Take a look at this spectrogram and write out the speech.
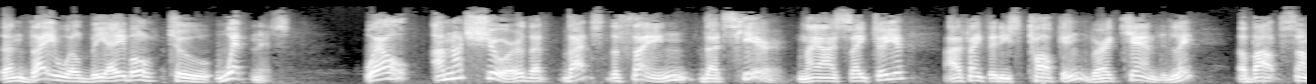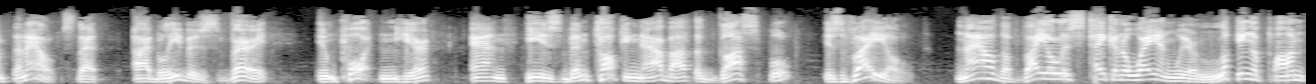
then they will be able to witness. Well, I'm not sure that that's the thing that's here. May I say to you, I think that he's talking very candidly about something else that I believe is very important here. And he's been talking now about the gospel is veiled. Now the veil is taken away and we're looking upon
